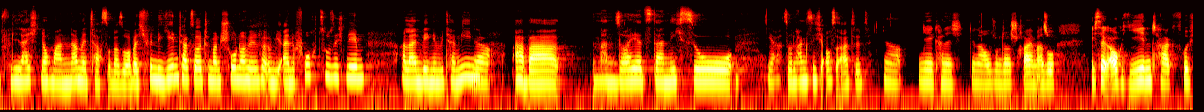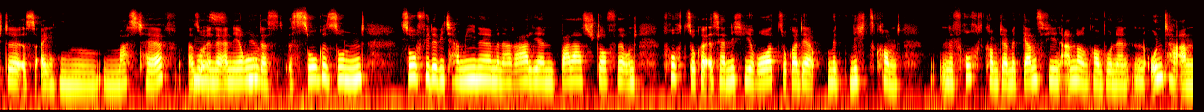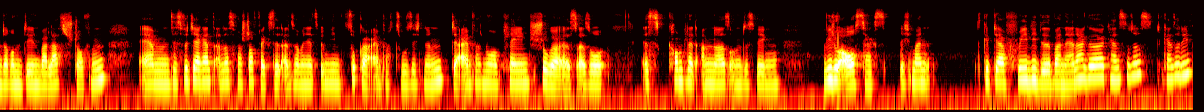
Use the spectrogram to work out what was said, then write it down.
vielleicht nochmal nachmittags oder so. Aber ich finde, jeden Tag sollte man schon auf jeden Fall irgendwie eine Frucht zu sich nehmen, allein wegen den Vitaminen. Ja. Aber man soll jetzt da nicht so, ja, solange es nicht ausartet. Ja, nee, kann ich genauso unterschreiben. Also ich sage auch, jeden Tag Früchte ist eigentlich ein Must-Have, also Muss, in der Ernährung. ja. Das ist so gesund. So viele Vitamine, Mineralien, Ballaststoffe und Fruchtzucker ist ja nicht wie Rohrzucker, der mit nichts kommt. Eine Frucht kommt ja mit ganz vielen anderen Komponenten, unter anderem den Ballaststoffen. Ähm, das wird ja ganz anders verstoffwechselt, als wenn man jetzt irgendwie einen Zucker einfach zu sich nimmt, der einfach nur plain Sugar ist. Also ist komplett anders und deswegen, wie du auch sagst, ich meine, es gibt ja Freely the Banana Girl, kennst du das? Kennst du die?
